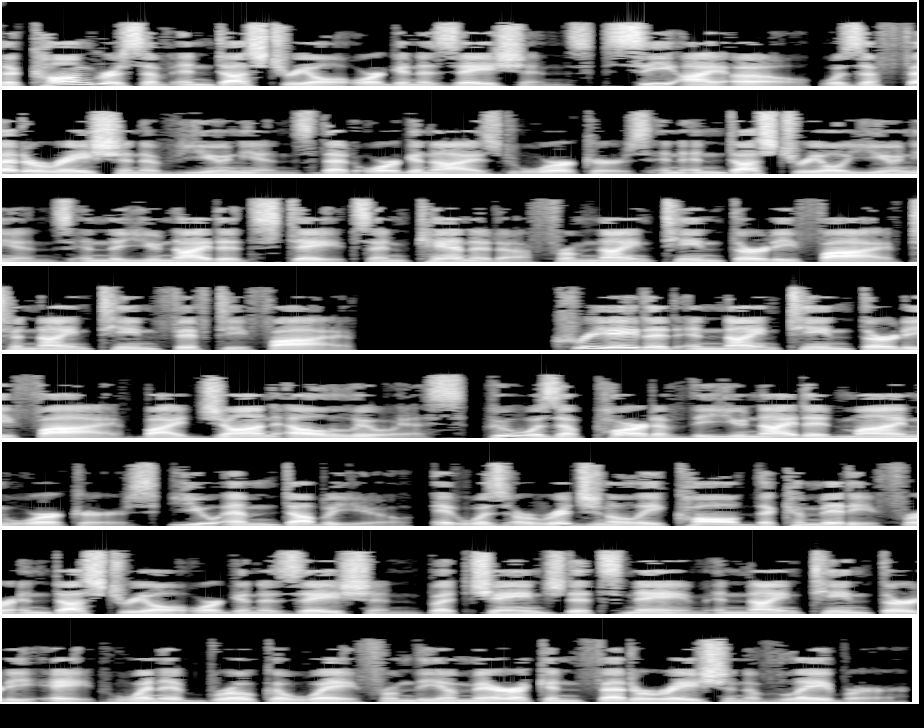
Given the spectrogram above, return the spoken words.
The Congress of Industrial Organizations CIO was a federation of unions that organized workers in industrial unions in the United States and Canada from 1935 to 1955. Created in 1935 by John L. Lewis, who was a part of the United Mine Workers UMW, it was originally called the Committee for Industrial Organization but changed its name in 1938 when it broke away from the American Federation of Labor.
